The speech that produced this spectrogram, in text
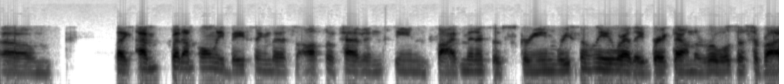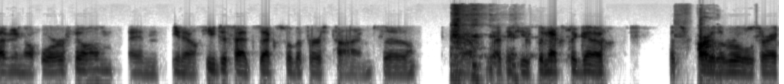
Um, like I'm, but I'm only basing this off of having seen five minutes of Scream recently, where they break down the rules of surviving a horror film, and you know he just had sex for the first time, so you know I think he's the next to go. That's part of the rules, right?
